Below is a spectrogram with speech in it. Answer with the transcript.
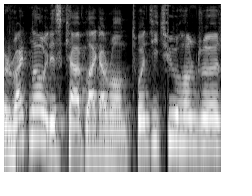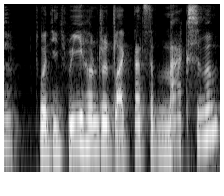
but right now it is capped like around 2200, 2300, like that's the maximum.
